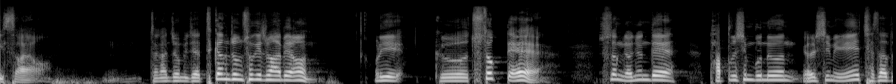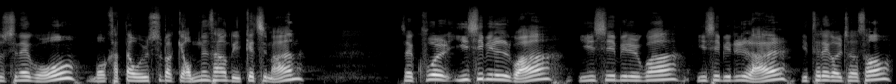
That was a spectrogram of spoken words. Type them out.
있어요. 음, 잠깐 좀 이제 특강 좀 소개 좀 하면 우리 그 추석 때 추석 연휴인데 바쁘신 분은 열심히 제사도 지내고 뭐 갔다 올 수밖에 없는 상황도 있겠지만 이제 9월 20일과 20일과 21일 날 이틀에 걸쳐서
